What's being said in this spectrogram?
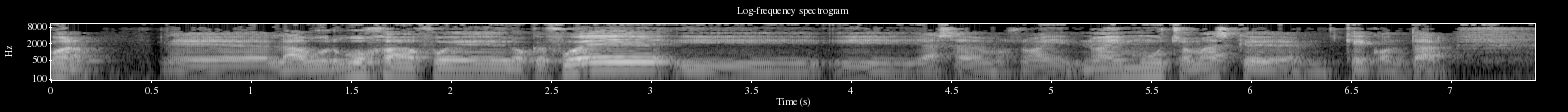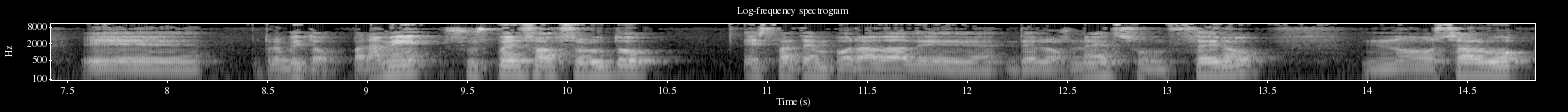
Bueno, eh, la burbuja fue lo que fue y, ya sabemos, no hay, no hay mucho más que, contar. repito, para mí, suspenso absoluto esta temporada de, los Nets, un cero no salvo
